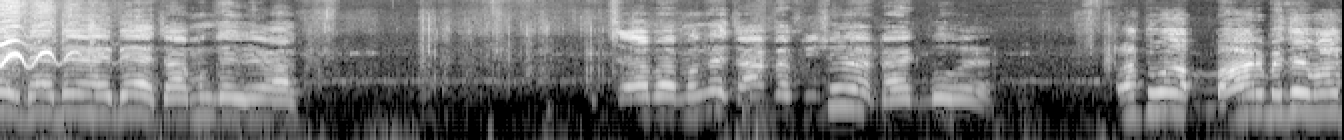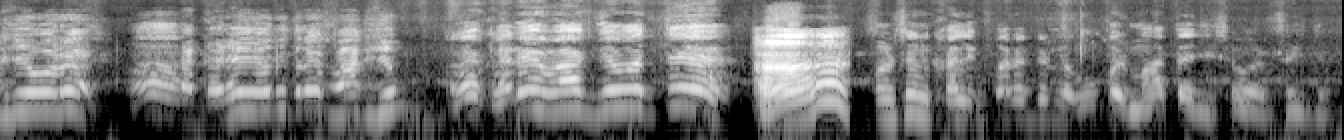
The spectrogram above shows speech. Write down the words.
બે બે બે ચા મંગાવી હાલ. ચા બા મંગાવી ચા બા પીશું ને ટાઈટ બહુ હે. આ તું આ બાર બધે વાઘ જેવો રે. હા. ઘરે એવી વાઘ જેવું? અરે ઘરે વાઘ જેવો જ તે. પણ છે ને ખાલી ફરક એટલે ઉપર માતાજી સવાર થઈ જાય.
